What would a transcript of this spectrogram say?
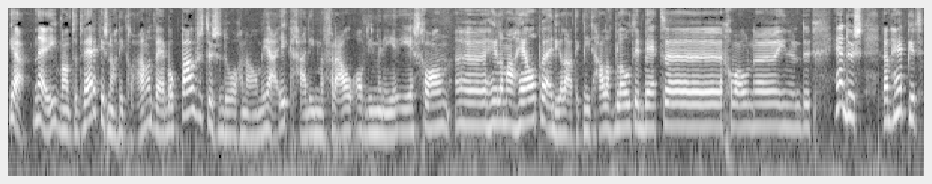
Ja, nee, want het werk is nog niet klaar. Want we hebben ook pauze tussendoor genomen. Ja, ik ga die mevrouw of die meneer eerst gewoon eh, helemaal helpen. En die laat ik niet half bloot in bed eh, gewoon eh, in de... Dus dan heb je het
